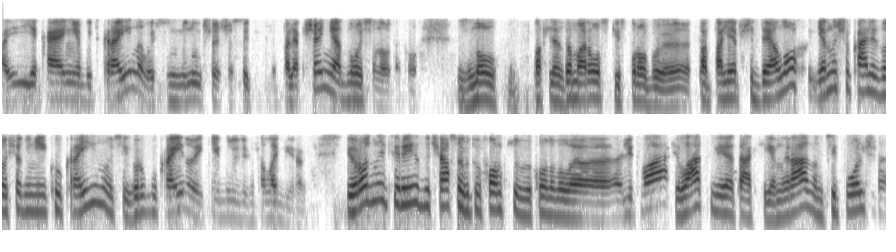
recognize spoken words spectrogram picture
якая-небудзь краіна вось мінучыя часы паляпшэння адносінаў такого зноў пасля замарозкі спробы палепшыць дыялог яны шукалі заўсёды нейкую краіну ці групу краіну якія будуць гэта лабіраць. І розныя перыяды часу гэту функцыю выконвала літва ці латвія так яны разам ці польша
